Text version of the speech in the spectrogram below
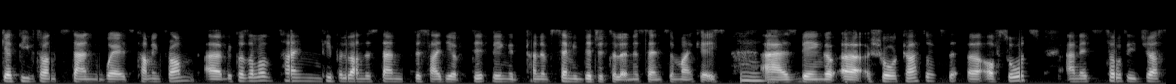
get people to understand where it's coming from, uh, because a lot of time people understand this idea of di- being a kind of semi-digital in a sense, in my case, Mm. as being a, a shortcut of, uh, of sorts, and it's totally just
